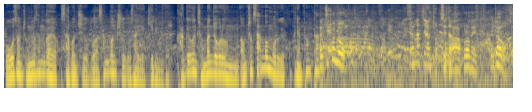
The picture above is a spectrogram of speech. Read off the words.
5호선 종로 3가역 4번 출구와 3번 출구 사이의 길입니다. 가격은 전반적으로는 엄청 싼 건 모르겠고 그냥 평타? 축구 먹을까? 산낙지랑 겹치자. 아 그러네 혼자 먹자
